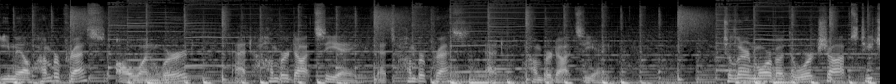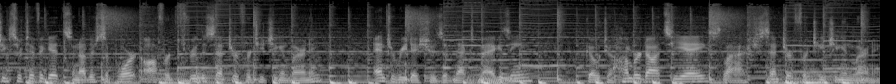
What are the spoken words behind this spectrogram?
email Humberpress, all one word, at humber.ca. That's humberpress at humber.ca. To learn more about the workshops, teaching certificates, and other support offered through the Center for Teaching and Learning, and to read issues of Next Magazine, go to humber.ca slash Center for Teaching and Learning.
